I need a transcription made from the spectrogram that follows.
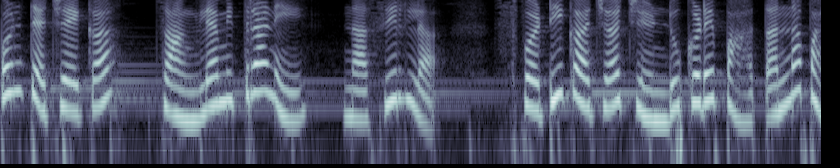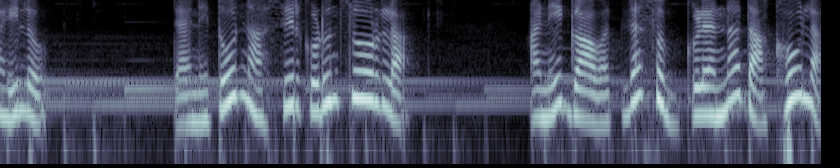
पण त्याच्या एका चांगल्या मित्राने नासिरला स्फटिकाच्या चेंडूकडे पाहताना पाहिलं. त्याने तो नासिरकडून चोरला आणि गावातल्या सगळ्यांना दाखवला.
